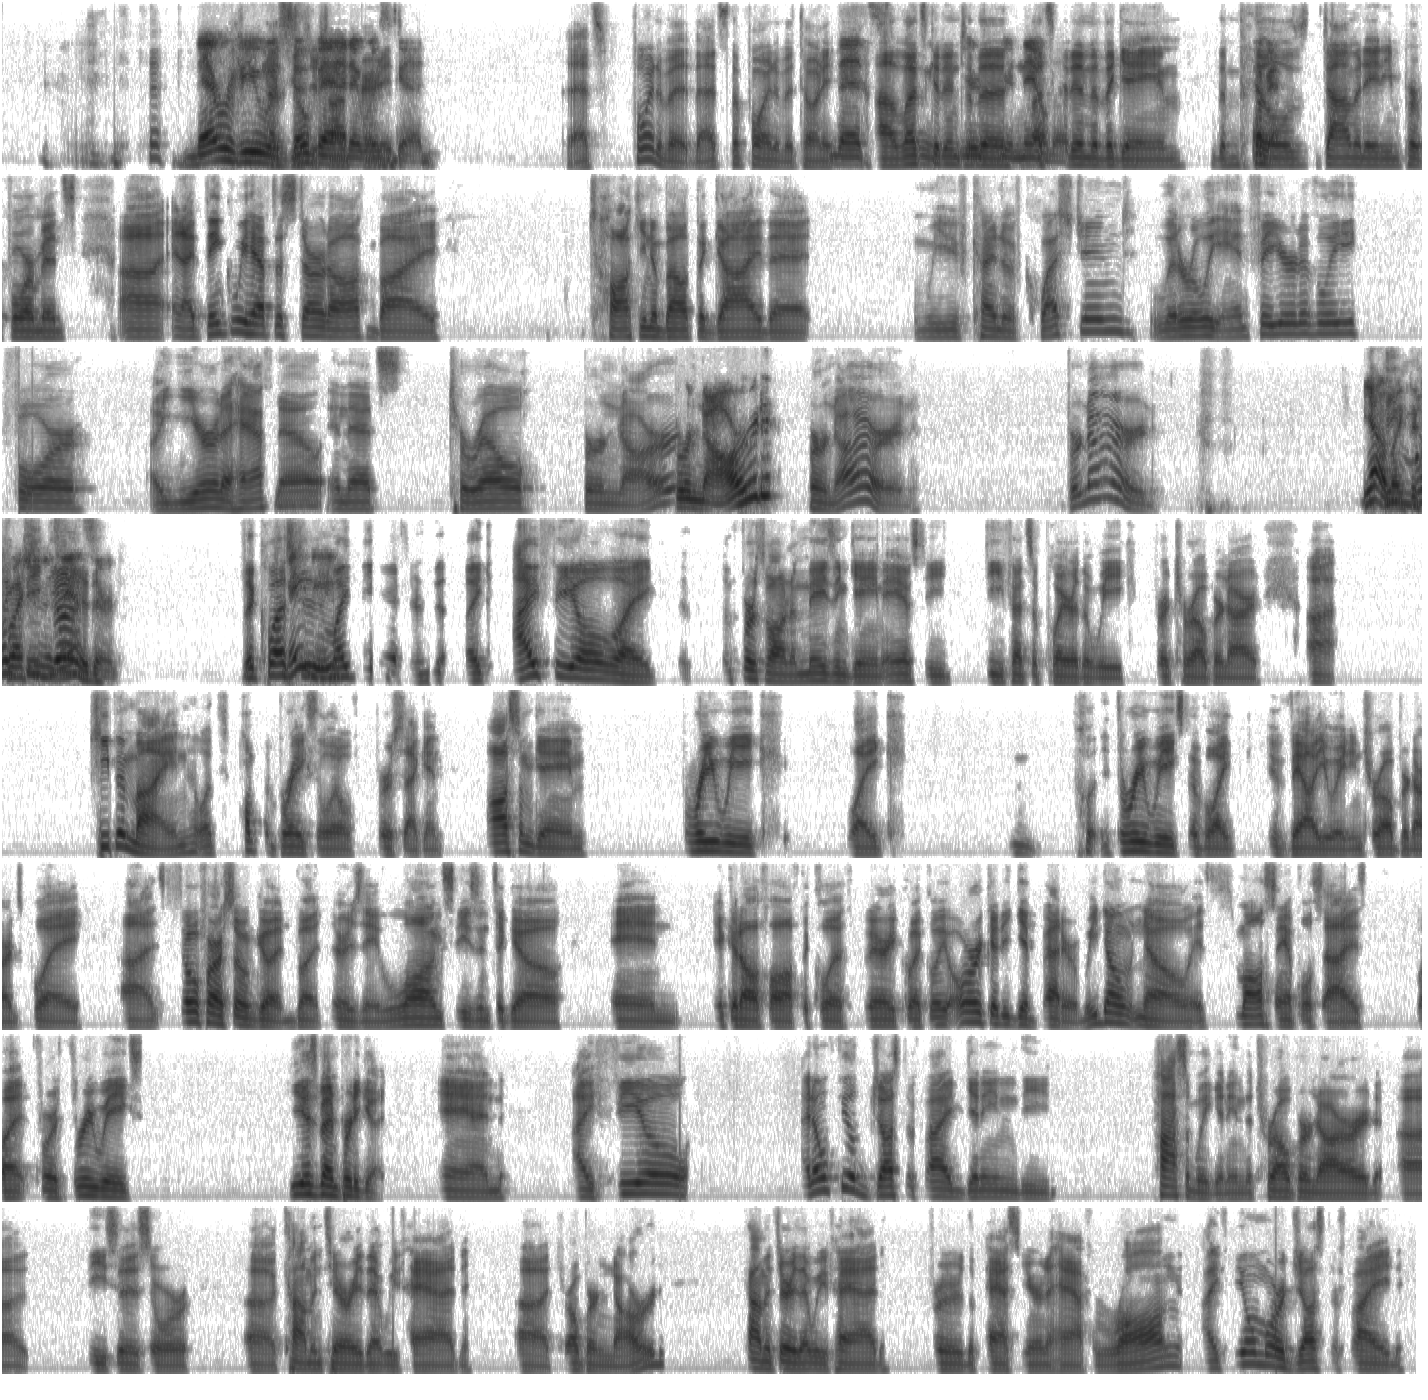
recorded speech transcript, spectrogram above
That review was so bad it was good. That's point of it. That's the point of it, Tony. That's Uh, let's get into the let's it. get into the game. The Bills dominating performance, uh, and I think we have to start off by talking about the guy that we've kind of questioned, literally and figuratively, for a year and a half now, and that's Terrel Bernard. Bernard? Bernard. Bernard. Yeah, He like the question is good. answered. The question Maybe. might be answered. Like I feel like first of all, an amazing game, AFC Defensive Player of the Week for Terrel Bernard. Uh, keep in mind, let's pump the brakes a little for a second. Awesome game, three week like three weeks of like evaluating Terrel Bernard's play. Uh, so far, so good, but there's a long season to go, and it could all fall off the cliff very quickly, or it could get better. We don't know. It's small sample size, but for three weeks, he has been pretty good. And I feel, I don't feel justified getting the, possibly getting the Terrel Bernard uh, thesis or uh, commentary that we've had, uh, Terrel Bernard commentary that we've had for the past year and a half wrong. I feel more justified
